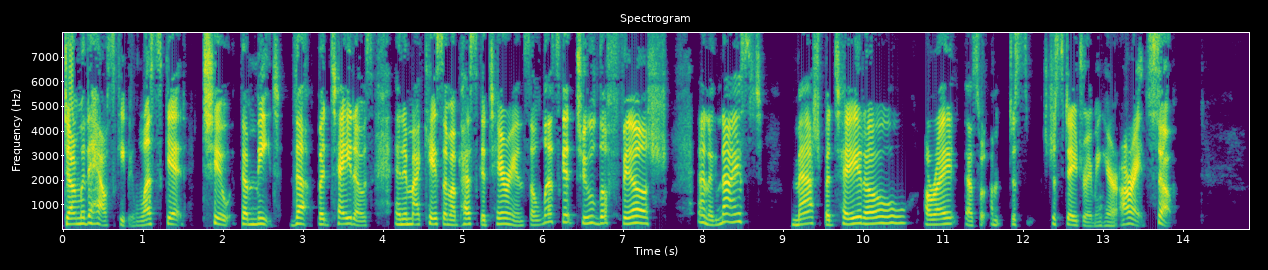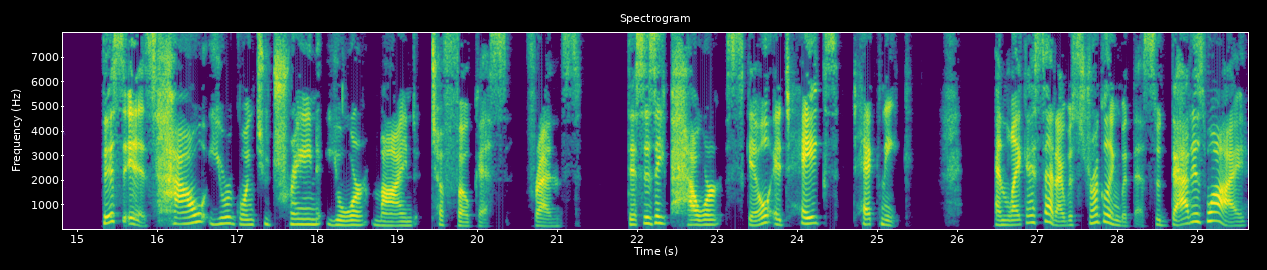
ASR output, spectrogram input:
done with the housekeeping. Let's get to the meat, the potatoes. And in my case, I'm a pescatarian. So let's get to the fish and a nice mashed potato. All right. That's what I'm just, just daydreaming here. All right. So this is how you're going to train your mind to focus, friends. This is a power skill. It takes technique. And like I said, I was struggling with this. So that is why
